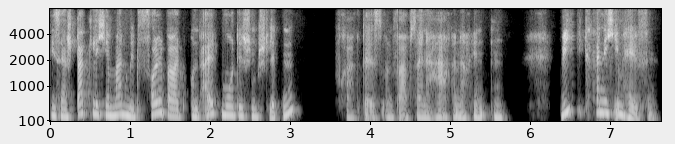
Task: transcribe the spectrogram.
dieser stattliche Mann mit Vollbart und altmodischem Schlitten? fragte es und warf seine Haare nach hinten. Wie kann ich ihm helfen?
